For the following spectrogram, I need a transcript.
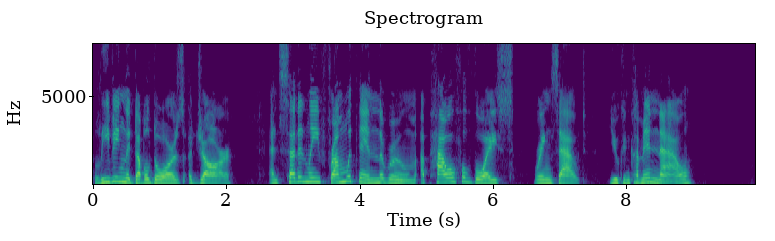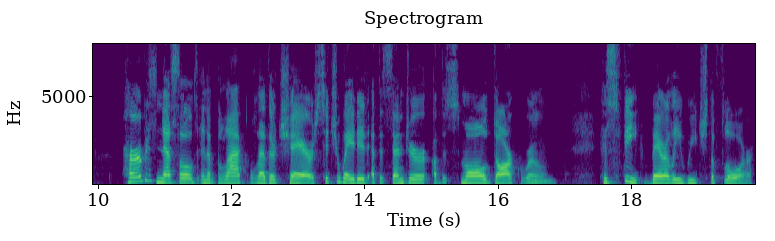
leaving the double doors ajar. And suddenly, from within the room, a powerful voice rings out You can come in now. Herb is nestled in a black leather chair situated at the center of the small dark room. His feet barely reach the floor,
